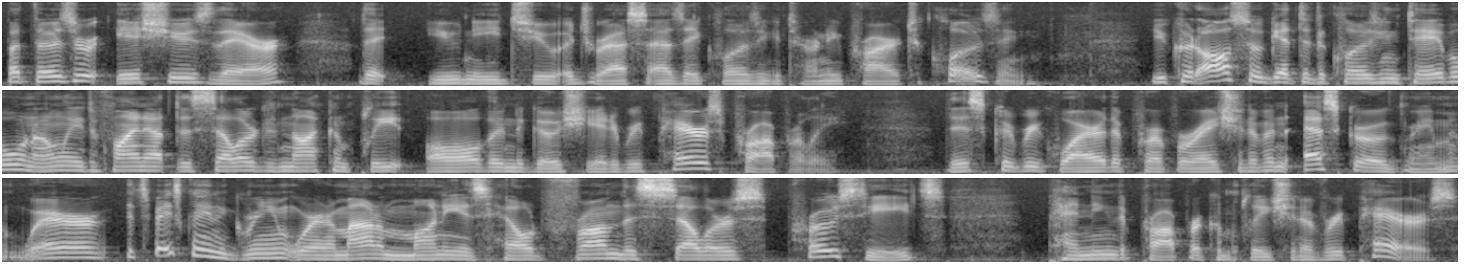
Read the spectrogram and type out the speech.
But those are issues there that you need to address as a closing attorney prior to closing. You could also get to the closing table and only to find out the seller did not complete all the negotiated repairs properly. This could require the preparation of an escrow agreement where it's basically an agreement where an amount of money is held from the seller's proceeds pending the proper completion of repairs.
